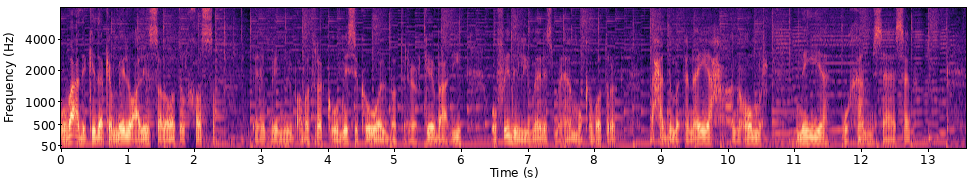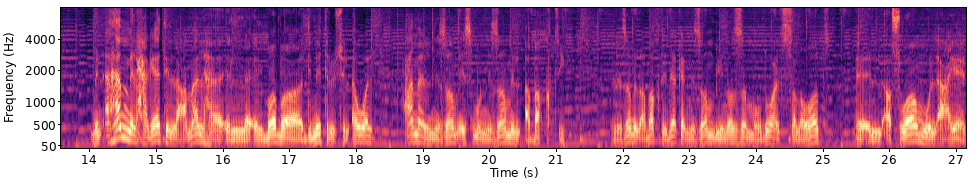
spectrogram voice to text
وبعد كده كملوا عليه الصلوات الخاصة آه، بإنه يبقى بطرك ومسك هو البطريركية بعديه. وفضل يمارس مهامه كبطرك لحد ما تنيح عن عمر 105 سنة. من أهم الحاجات اللي عملها ال- البابا ديمتريوس الأول عمل نظام اسمه النظام الابقطي النظام الابقطي ده كان نظام بينظم موضوع الصلوات آه، الأصوام والأعياد.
